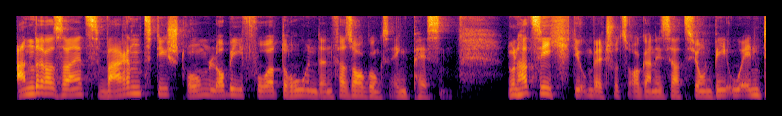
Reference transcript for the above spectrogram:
Andererseits warnt die Stromlobby vor drohenden Versorgungsengpässen. Nun hat sich die Umweltschutzorganisation BUND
